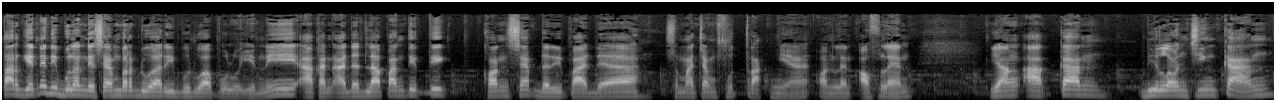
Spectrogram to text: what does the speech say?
Targetnya di bulan Desember 2020 ini akan ada 8 titik konsep daripada semacam food trucknya online offline yang akan dilaunchingkan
